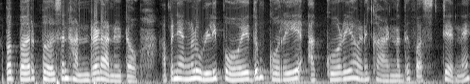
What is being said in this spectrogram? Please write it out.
അപ്പോൾ പെർ പേഴ്സൺ ഹൺഡ്രഡ് ആണ് കേട്ടോ. അപ്പം ഞങ്ങൾ ഉള്ളിൽ പോയതും കുറേ അക്വേറിയമാണ് കാണുന്നത് ഫസ്റ്റ് തന്നെ.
